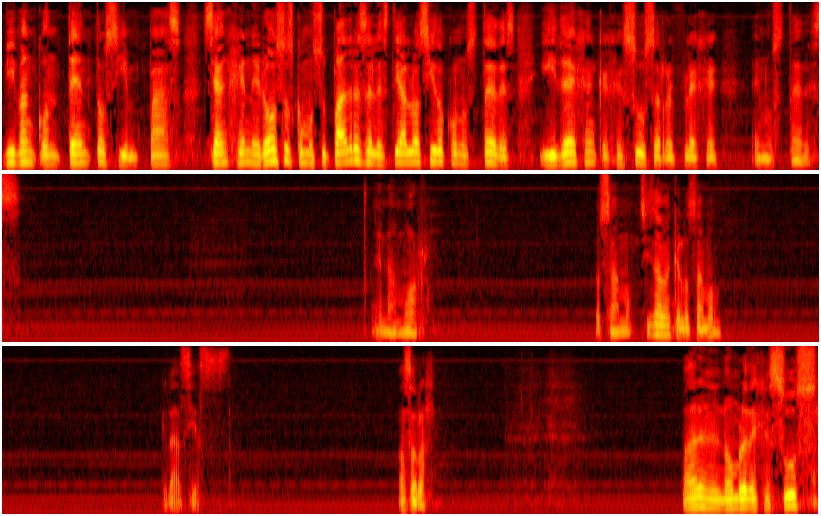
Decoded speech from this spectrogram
vivan contentos y en paz, sean generosos como su Padre Celestial lo ha sido con ustedes y dejen que Jesús se refleje en ustedes. En amor. Los amo. ¿Sí saben que los amo? Gracias. Vamos a orar. Padre, en el nombre de Jesús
